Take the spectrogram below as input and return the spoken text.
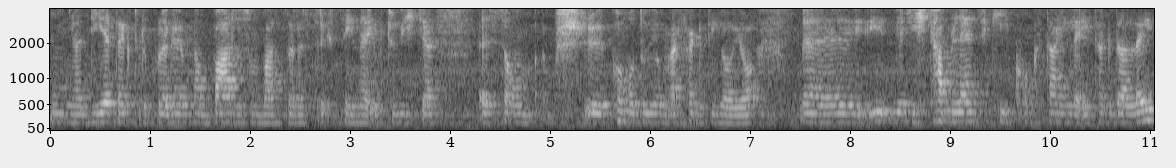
mm, diety, które polegają na bardzo, są bardzo restrykcyjne i oczywiście e, są, powodują efekt jojo, e, jakieś tabletki, koktajle i tak dalej.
